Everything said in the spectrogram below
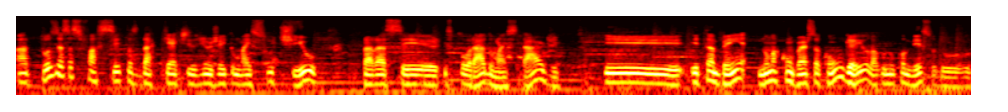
a todas essas facetas da Katniss de um jeito mais sutil para ser explorado mais tarde. E, e também numa conversa com o Gale, logo no começo do,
